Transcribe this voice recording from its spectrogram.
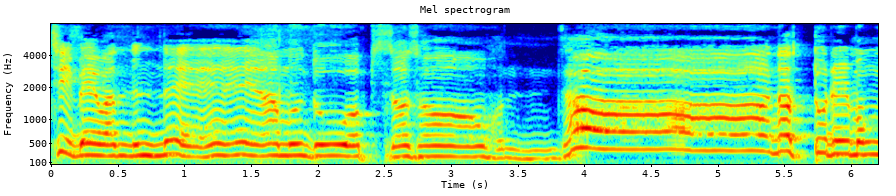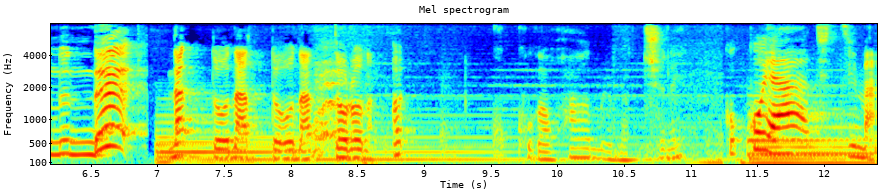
집에 왔는데 아무도 없어서 혼자 낫또를 먹는데 낫또 낫또 낫또로 나 어? 코코가 화음을 맞추네 코코야 짖지마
